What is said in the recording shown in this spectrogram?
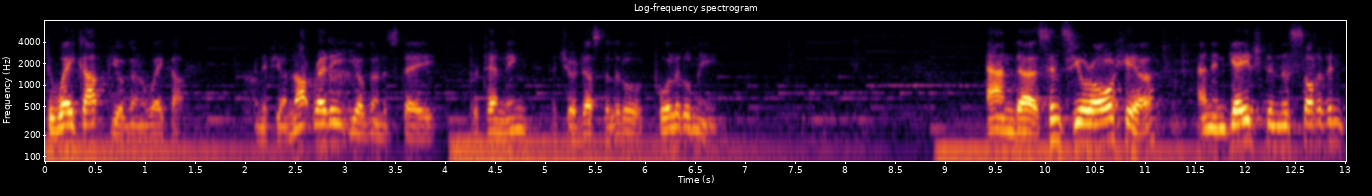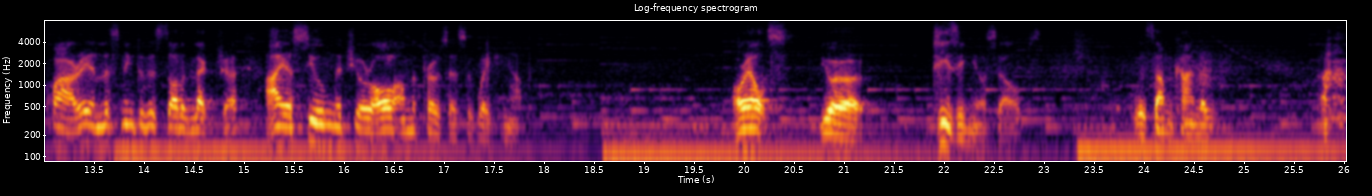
to wake up, you're going to wake up. And if you're not ready, you're going to stay pretending that you're just a little, poor little me. And uh, since you're all here and engaged in this sort of inquiry and listening to this sort of lecture, I assume that you're all on the process of waking up. Or else you're teasing yourselves with some kind of uh,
